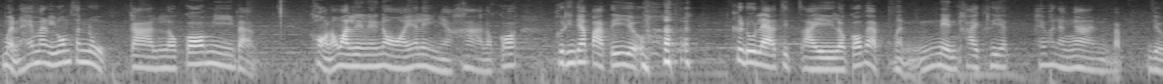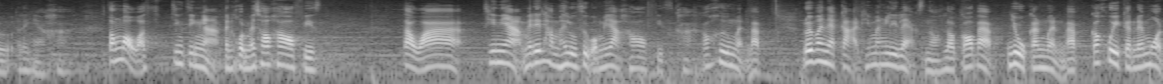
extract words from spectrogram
เหมือนให้มันร่วมสนุกกัน แล้วก็มีแบบของรางวัลเล็กๆน้อยๆอะไรเงี้ยค่ะ แล้วก็คือที่เนี่ยปาร์ตี้เยอะมากคือดูแลจิตใจแล้วก็แบบเหมือนเน้นคลายเครียดให้พนักงานแบบเยอะอะไรเงี้ยค่ะ ต้องบอกว่าจริงๆอะเป็นคนไม่ชอบเข้าออฟฟิศแต่ว่าที่เนี่ยไม่ได้ทำให้รู้สึกว่าไม่อยากเข้าออฟฟิศค่ะ ก็คือเหมือนแบบด้วยบรรยากาศที่มันรีแลกซ์เนาะแล้วก็แบบอยู่กันเหมือนแบบก็คุยกันได้หมด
